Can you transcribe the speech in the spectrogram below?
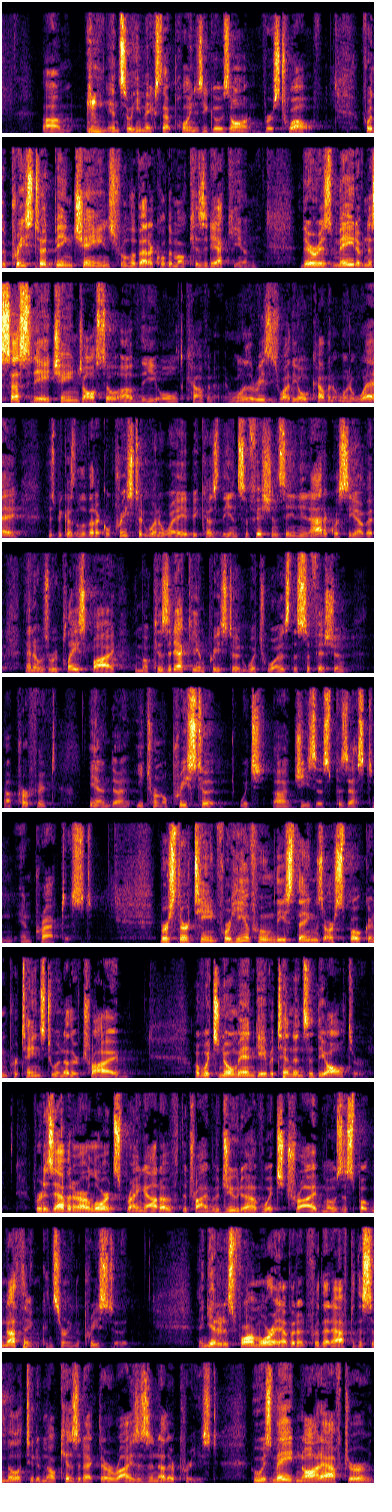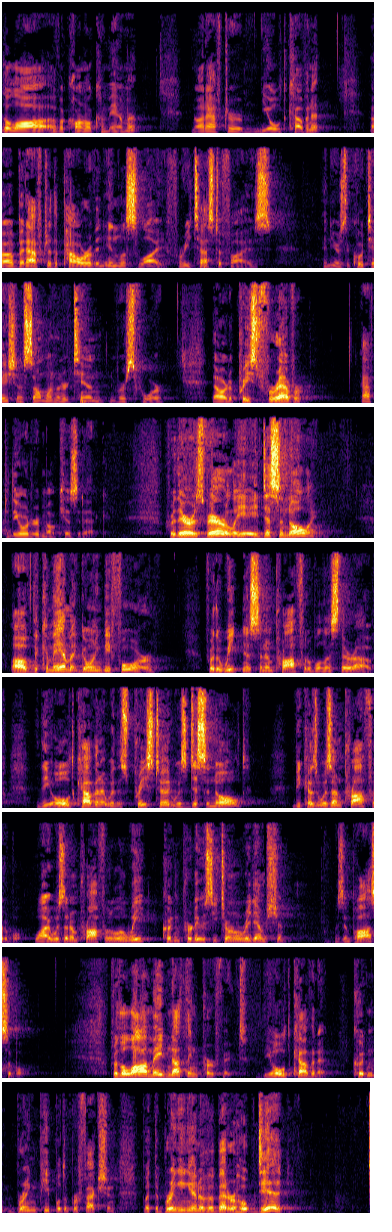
Um, and so he makes that point as he goes on. Verse 12 For the priesthood being changed from Levitical to Melchizedekian, there is made of necessity a change also of the old covenant. And one of the reasons why the old covenant went away is because the Levitical priesthood went away because the insufficiency and the inadequacy of it, and it was replaced by the Melchizedekian priesthood, which was the sufficient, uh, perfect, and uh, eternal priesthood, which uh, Jesus possessed and, and practiced. Verse 13 For he of whom these things are spoken pertains to another tribe, of which no man gave attendance at the altar. For it is evident our Lord sprang out of the tribe of Judah, of which tribe Moses spoke nothing concerning the priesthood. And yet it is far more evident, for that after the similitude of Melchizedek there arises another priest, who is made not after the law of a carnal commandment, not after the old covenant, uh, but after the power of an endless life. For he testifies, and here's the quotation of Psalm 110, verse 4 Thou art a priest forever after the order of Melchizedek. For there is verily a disannulling of the commandment going before for the weakness and unprofitableness thereof. The old covenant with its priesthood was disannulled because it was unprofitable. Why was it unprofitable and weak? Couldn't produce eternal redemption. It was impossible. For the law made nothing perfect. The old covenant couldn't bring people to perfection, but the bringing in of a better hope did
